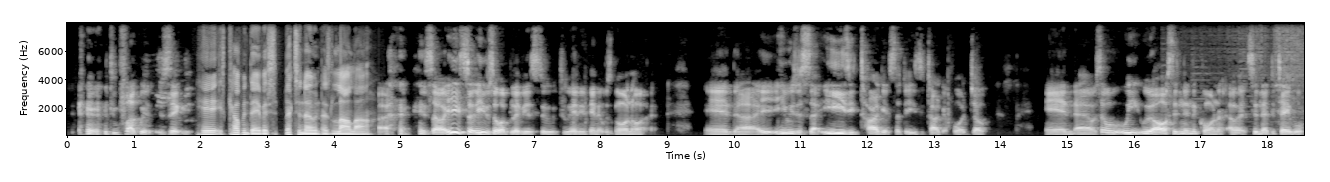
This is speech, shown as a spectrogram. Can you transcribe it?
to fuck with Ziggy. Here is Kelvin Davis, better known as Lala. Uh, so he so he was so oblivious to to anything that was going on and uh, he, he was just an easy target, such an easy target for a joke. And uh, so we, we were all sitting in the corner, uh, sitting at the table,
